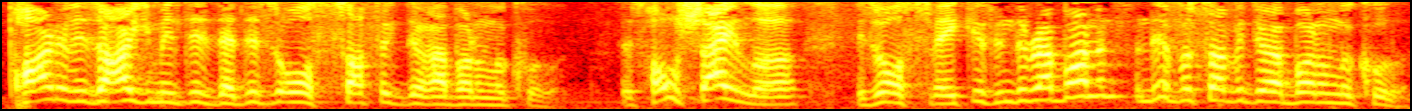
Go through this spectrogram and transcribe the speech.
part of his argument is that this is all suffix de rabbanon lekula. This whole shaila is all sveikis in the rabbanons, and therefore suffix de rabbanon lekula.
